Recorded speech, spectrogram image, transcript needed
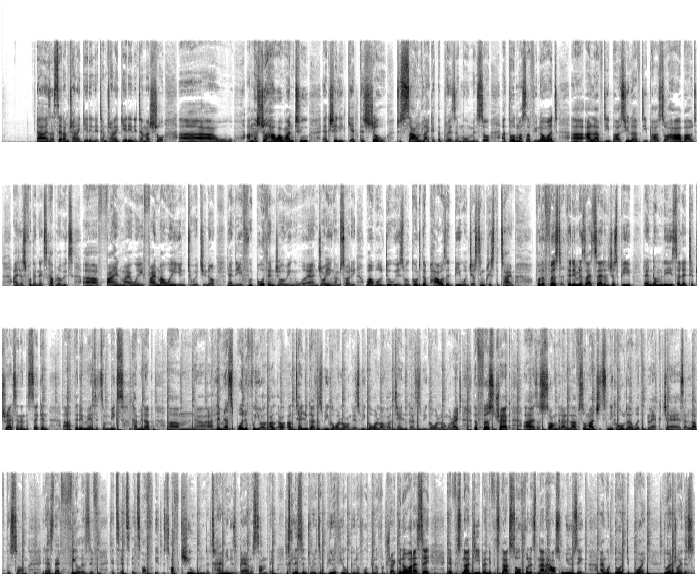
uh, as I said, I'm trying to get in it. I'm trying to get in it. I'm not sure. Uh, I'm not sure how I want to actually get the show to sound like at the present moment. So I told myself, you know what? Uh, I love deep house. You love deep house. So how about I just for the next couple of weeks, uh, find my way, find my way into it, you know? And if we're both enjoying, enjoying, I'm sorry, what we'll do is we'll go to the powers that be. We'll just increase the time. For the first 30 minutes, I said it'll just be randomly selected tracks, and then the second uh, 30 minutes, it's a mix coming up. Um, uh, let me not spoil it for you. I'll, I'll, I'll, tell you guys as we go along. As we go along, I'll tell you guys as we go along. All right. The first track uh, is a song that I love so much. It's Nick Holder with Black Jazz. I love the song. It has that feel as if it's it's it's off it's off cue the timing is bad or something. Just listen to it. It's a beautiful, beautiful, beautiful track. You know what I say? If it's not deep and if it's not soulful, it's not house music. I'm gonna do it, boy. Do enjoy this.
